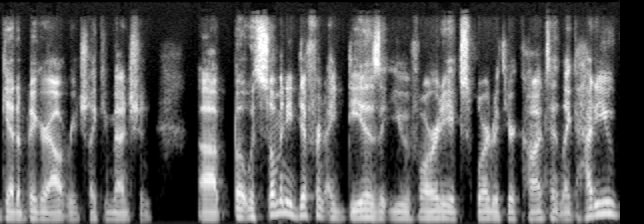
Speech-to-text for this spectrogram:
get a bigger outreach like you mentioned uh, but with so many different ideas that you've already explored with your content, like how do you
